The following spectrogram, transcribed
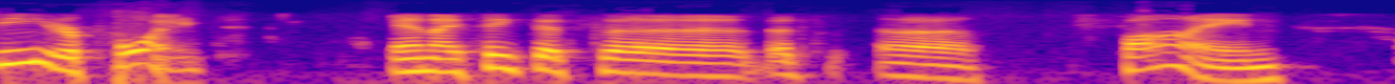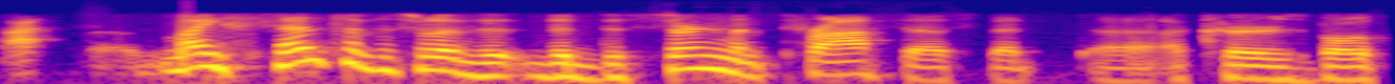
see your point, and I think that's uh, that's uh, fine. I, my sense of the sort of the, the discernment process that uh, occurs both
